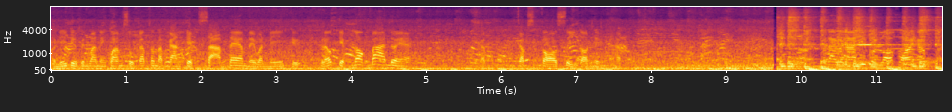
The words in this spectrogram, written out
วันนี้ถือเป็นวันแห่งความสุขครับสำหรับการเก็บ 3 แต้มในวันนี้ถือแล้วเก็บนอกบ้านด้วยฮะกับกับสกอร์ 4 ต่อ 1 นะครับได้เวลาที่คนรอคอยครับ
